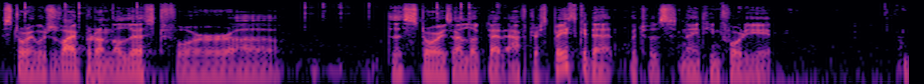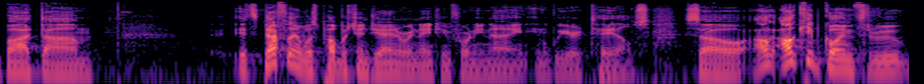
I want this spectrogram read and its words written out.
story, which is why I put it on the list for uh, the stories I looked at after Space Cadet, which was 1948. But um, it definitely was published in January 1949 in Weird Tales. So I'll, I'll keep going through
